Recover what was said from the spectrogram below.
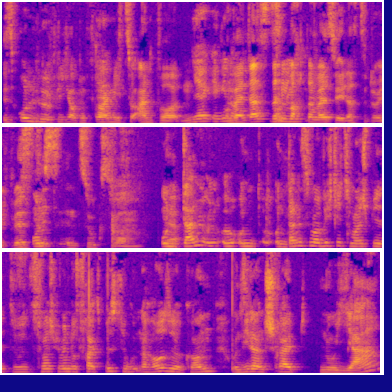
ist unhöflich, auf eine Frage Ja. nicht zu antworten. Ja, ja, genau. Und wer das dann macht, dann weißt du eh, dass du durch bist. Und- ist Entzugszwang. Und Ja. dann und, und, und dann ist immer wichtig, zum Beispiel, zum Beispiel, wenn du fragst, bist du gut nach Hause gekommen und sie dann schreibt nur ja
